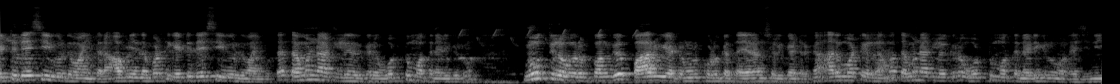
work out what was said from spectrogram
எட்டு தேசிய விருது வாங்கி தரேன். அப்படி இந்த படத்துக்கு எட்டு தேசிய விருது வாங்கி கொடுத்தா தமிழ்நாட்டில் இருக்கிற ஒட்டுமொத்த நடிகர்களும் நூற்றில் ஒரு பங்கு பார்வையாற்றவங்களுக்கு கொடுக்க தயாரான்னு சொல்லி கேட்டிருக்கேன். அது மட்டும் இல்லாமல் தமிழ்நாட்டில் இருக்கிற ஒட்டுமொத்த நடிகர்களும் ரஜினி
